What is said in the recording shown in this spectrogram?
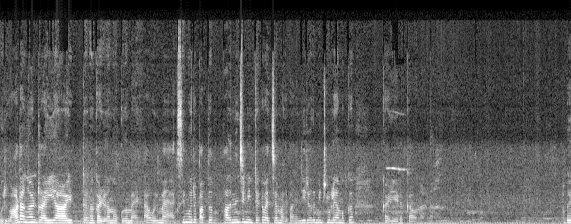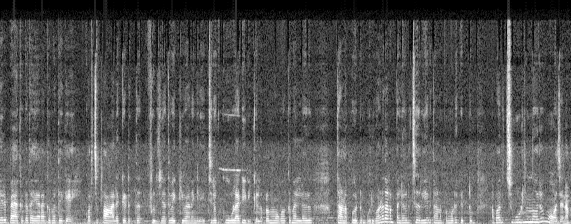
ഒരുപാട് അങ്ങ് ഡ്രൈ ആയിട്ട് അങ്ങ് കഴുകാൻ നോക്കൊന്നും വേണ്ട. ഒരു മാക്സിമം ഒരു പത്ത് പതിനഞ്ച് മിനിറ്റ് ഒക്കെ വെച്ചാൽ മതി. പതിനഞ്ച് ഇരുപത് മിനിറ്റിനുള്ളിൽ നമുക്ക് കഴുകിയെടുക്കാവുന്നതാണ്. അപ്പോൾ ഈ ഒരു പാക്കൊക്കെ തയ്യാറാക്കുമ്പോഴത്തേക്കേ കുറച്ച് പാലൊക്കെ എടുത്ത് ഫ്രിഡ്ജിനകത്ത് വെക്കുകയാണെങ്കിൽ ഇച്ചിരി കൂളായിട്ട് ഇരിക്കുമല്ലോ അപ്പോൾ മുഖമൊക്കെ നല്ലൊരു തണുപ്പ് കിട്ടും. ഒരുപാട് തണുപ്പല്ല ഒരു ചെറിയൊരു തണുപ്പും കൂടെ കിട്ടും. അപ്പോൾ ഒരു ചൂടിൽ നിന്നൊരു മോചനം.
